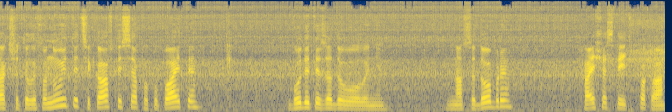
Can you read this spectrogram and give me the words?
Так що телефонуйте, цікавтеся, покупайте, будете задоволені. На все добре. Хай щастить, пока.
